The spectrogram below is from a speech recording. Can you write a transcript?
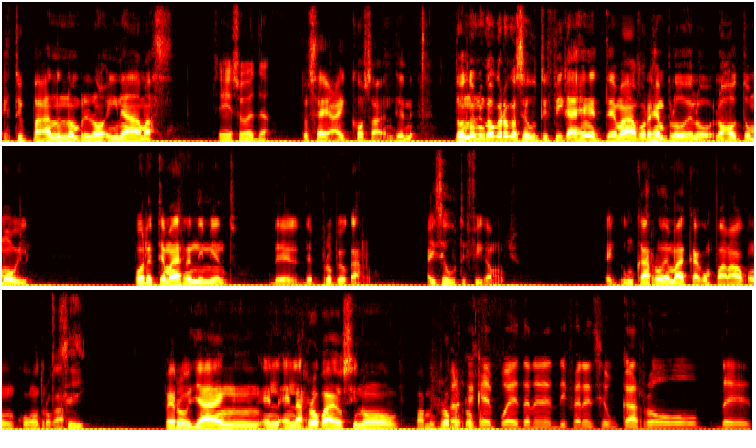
Estoy pagando el nombre y, no, y nada más. sí, eso es verdad. Entonces, hay cosas, ¿entiendes? Donde único creo que se justifica es en el tema, por ejemplo, de lo- los automóviles. Por el tema de rendimiento del, del propio carro. Ahí se justifica mucho. un carro de marca comparado con, con otro carro. Sí. Pero ya en, en, en la ropa, yo si no, para mí ropa Pero es es ropa. que puede tener en diferencia un carro de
